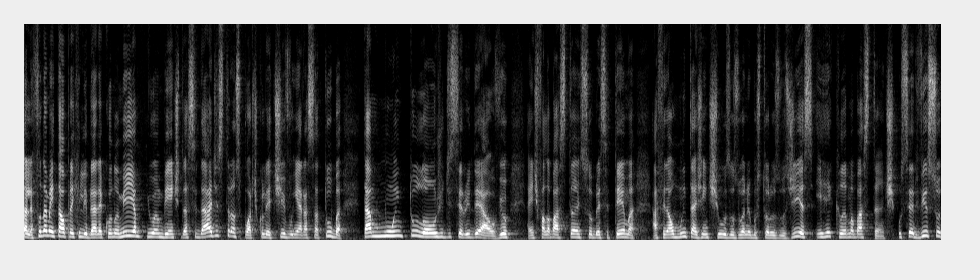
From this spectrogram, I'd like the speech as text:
olha, fundamental para equilibrar a economia e o ambiente das cidades, transporte coletivo em Araçatuba está muito longe de ser o ideal, viu? A gente fala bastante sobre esse tema, afinal muita gente usa os ônibus todos os dias e reclama bastante. O serviço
